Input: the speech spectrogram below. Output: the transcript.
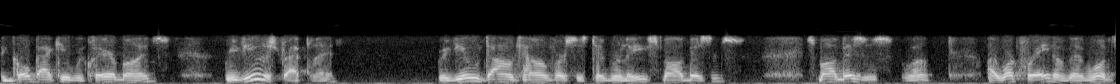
and go back in with clear minds, review the strat plan, review downtown versus Timberlea, small business. Small business, well, I worked for eight of them at once,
